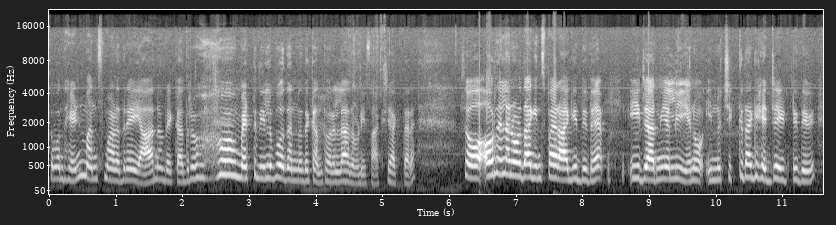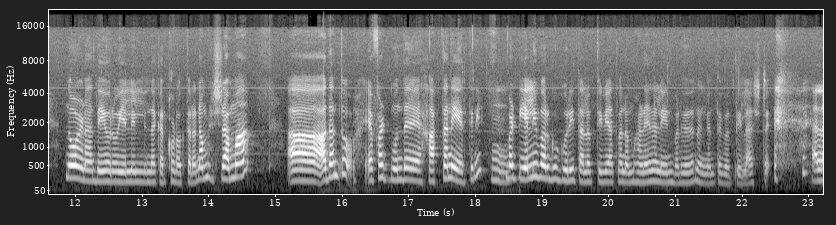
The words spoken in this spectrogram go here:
ಸೊ ಒಂದು ಹೆಣ್ಣು ಮನ್ಸು ಮಾಡಿದ್ರೆ ಯಾರನ್ನ ಬೇಕಾದರೂ ಮೆಟ್ಟು ನಿಲ್ಬೋದು ಅನ್ನೋದಕ್ಕೆ ಅಂಥವರೆಲ್ಲ ನೋಡಿ ಸಾಕ್ಷಿ ಆಗ್ತಾರೆ. ಸೊ ಅವ್ರನ್ನೆಲ್ಲ ನೋಡಿದಾಗ ಇನ್ಸ್ಪೈರ್ ಆಗಿದ್ದಿದೆ. ಈ ಜರ್ನಿಯಲ್ಲಿ ಏನೋ ಇನ್ನು ಚಿಕ್ಕದಾಗಿ ಹೆಜ್ಜೆ ಇಟ್ಟಿದ್ದೀವಿ. ನೋಡೋಣ ದೇವರು ಎಲ್ಲೆಲ್ಲಿಂದ ಕರ್ಕೊಂಡು ಹೋಗ್ತಾರೆ. ನಮ್ಮ ಶ್ರಮ ಅದಂತೂ ಎಫರ್ಟ್ ಮುಂದೆ ಹಾಕ್ತಾನೆ ಇರ್ತೀನಿ. ಬಟ್ ಎಲ್ಲಿವರೆಗೂ ಗುರಿ ತಲುಪ್ತೀವಿ ಅಥವಾ ನಮ್ಮ ಹಣೆನಲ್ಲಿ ಏನು ಬರ್ದಿದೆ ನಂಗಂತೂ ಗೊತ್ತಿಲ್ಲ ಅಷ್ಟೇ. ಅಲ್ಲ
